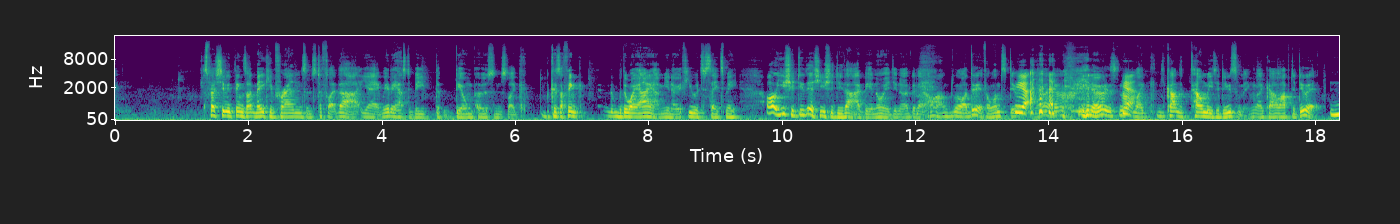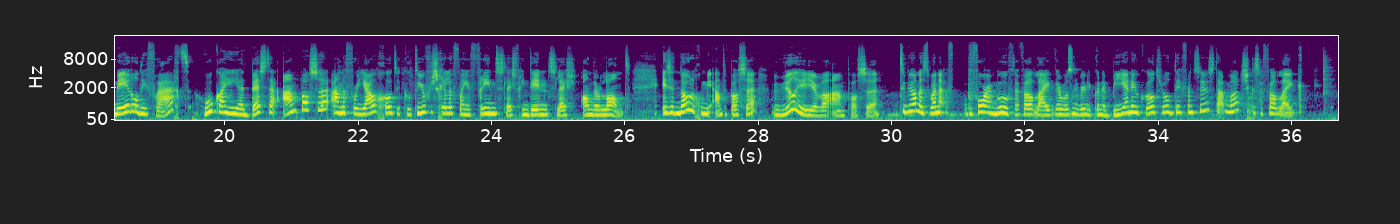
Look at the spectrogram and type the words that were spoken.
Especially with things like making friends and stuff like that, yeah, it really has to be the the own person's like because I think the way I am, you know, if you were to say to me, "Oh, you should do this, you should do that," I'd be annoyed. You know, I'd be like, "Oh, well, I'll do it if I want to do it." Yeah. You, know, you know, it's not Yeah. like you can't tell me to do something. Like I'll have to do it. Merel die vraagt: hoe kan je je het beste aanpassen aan de voor jou grote cultuurverschillen van je vriend, slash vriendin, slash ander land? Is het nodig om je aan te passen? Wil je je wel aanpassen? To be honest, when I, before I moved, I felt like there wasn't really going to be any cultural differences that much because I felt like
